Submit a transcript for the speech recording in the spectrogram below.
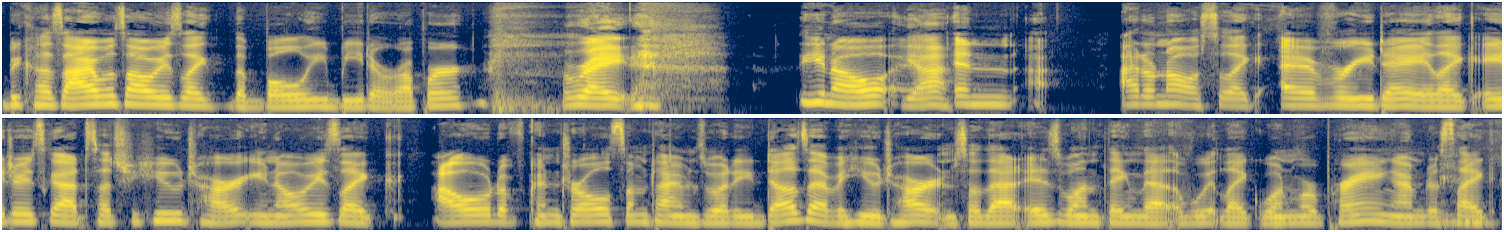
because I was always like the bully beater upper, right you know, yeah and I, I don't know. So like every day, like AJ's got such a huge heart, you know, he's like out of control sometimes, but he does have a huge heart. And so that is one thing that we like when we're praying, I'm just mm-hmm. like,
